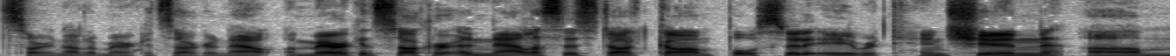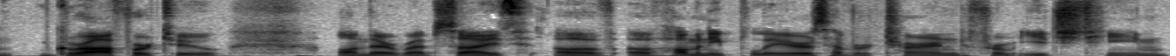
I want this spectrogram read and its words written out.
sorry, not American Soccer Now, AmericanSoccerAnalysis.com posted a retention um, graph or two on their website of, of how many players have returned from each team.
